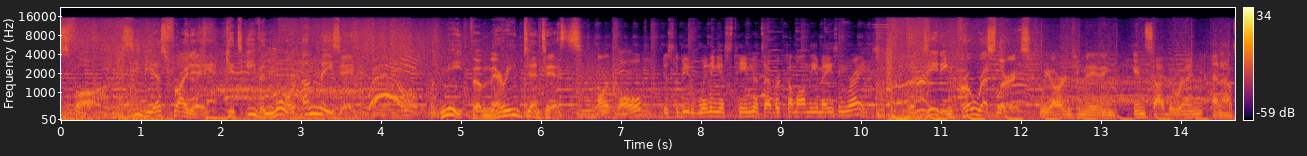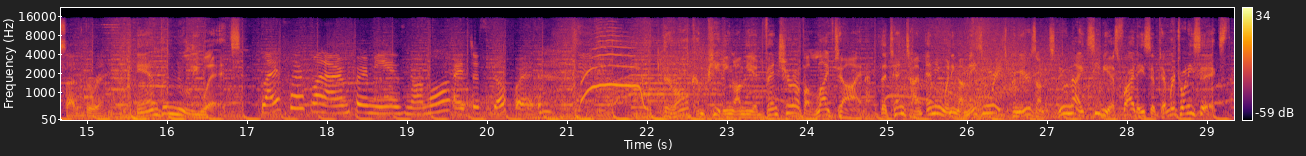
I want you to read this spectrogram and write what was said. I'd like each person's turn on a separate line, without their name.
This fall, CBS Friday gets even more amazing. Meet the Merry Dentists,
Our goal is to be the winningest team that's ever come on The Amazing Race.
the dating pro wrestlers,
We are intimidating inside the ring and outside of the ring.
and the newlyweds.
Life with one arm for me is normal. I just go for it.
They're all competing on the adventure of a lifetime. The 10 time Emmy winning Amazing Race premieres on its new night, CBS Friday, September 26th.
